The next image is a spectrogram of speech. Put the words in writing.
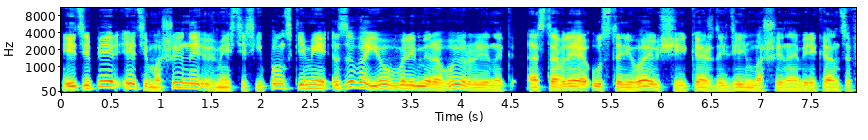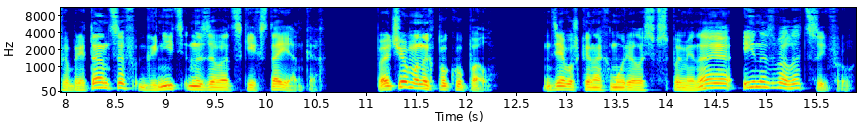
и теперь эти машины вместе с японскими завоевывали мировой рынок, оставляя устаревающие каждый день машины американцев и британцев гнить на заводских стоянках. Почем он их покупал? Девушка нахмурилась, вспоминая, и назвала цифру.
